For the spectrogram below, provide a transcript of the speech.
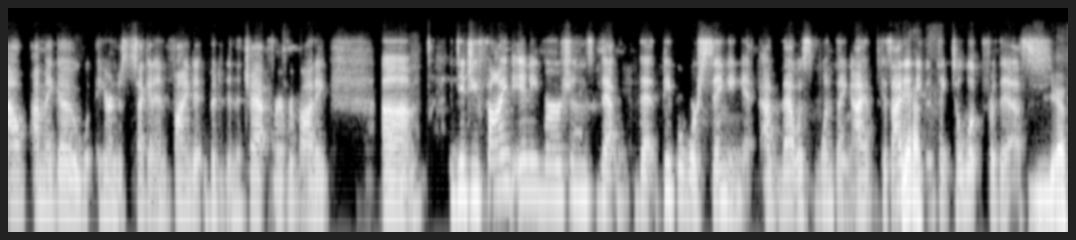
I'll, I may go here in just a second and find it and put it in the chat for everybody. Um, did you find any versions that that people were singing it? I, that was one thing I because I didn't Yes. even think to look for this. Yes,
